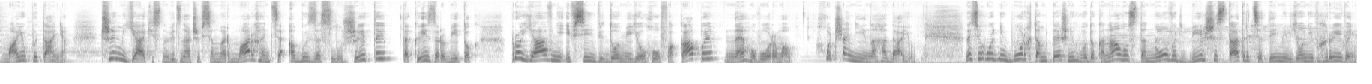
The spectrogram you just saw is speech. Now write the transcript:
маю питання: чим якісно відзначився мер Марганця, аби заслужити такий заробіток? Про явні і всім відомі його факапи не говоримо. Хоча ні, нагадаю. На сьогодні борг тамтешнього водоканалу становить більше 130 мільйонів гривень.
